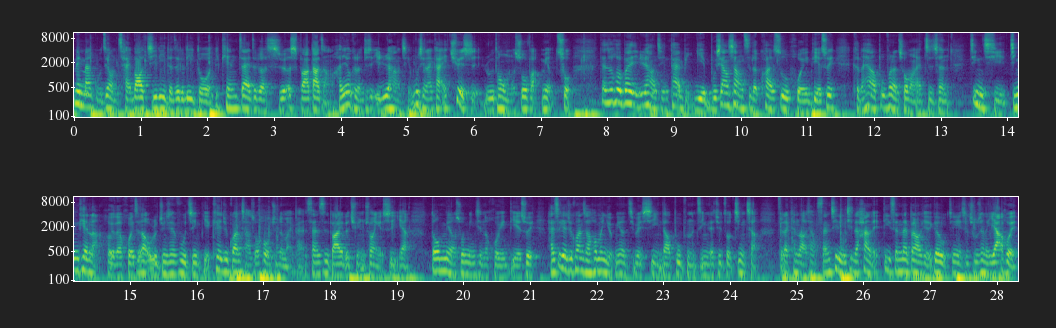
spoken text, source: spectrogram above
面板股这种财报激励的这个利多，一天在这个十月二十八大涨，很有可能就是一日行情。目前来看，哎，确实如同我们的说法没有错，但是会不会一日行情太比，也不像上次的快速回跌，所以可能还有部分的筹码来支撑。近期今天啦，会来回撤到五日均线附近，也可以去观察说后续的买盘。三四八一的群创也是一样，都没有说明显的回跌，所以还是可以去观察后面有没有机会吸引到部分的资金再去做进场。再来看到像三七零七的汉磊，第三代半导体的个股，今天也是出现了压回，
